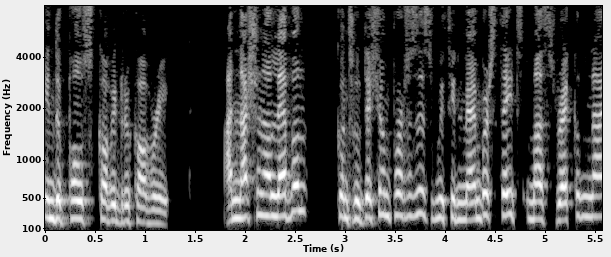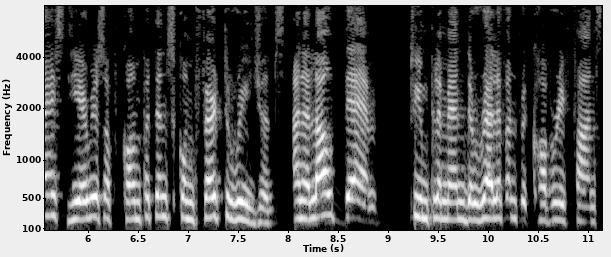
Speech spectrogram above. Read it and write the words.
in the post-COVID recovery. At national level, consultation processes within member states must recognize the areas of competence conferred to regions and allow them to implement the relevant recovery funds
